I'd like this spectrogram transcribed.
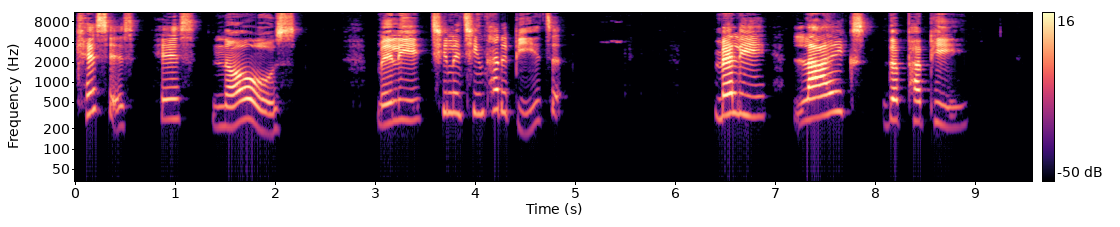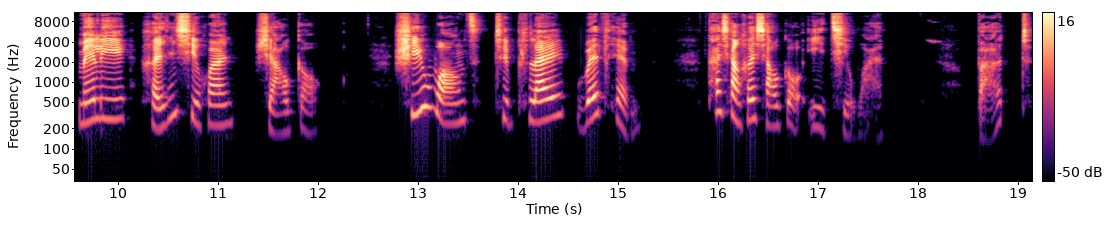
kisses his nose，梅丽亲了亲他的鼻子。Meli likes the puppy，梅丽很喜欢小狗。She wants to play with him，她想和小狗一起玩。but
